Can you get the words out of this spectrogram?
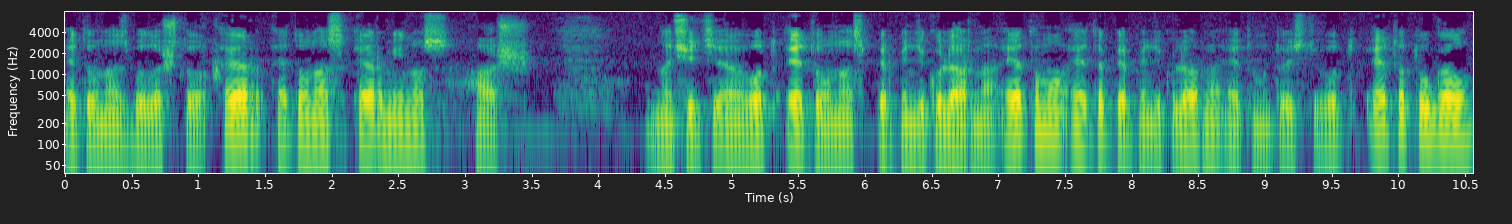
Это у нас было что? r. Это у нас r минус h. Значит, э, вот это у нас перпендикулярно этому, это перпендикулярно этому. То есть вот этот угол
